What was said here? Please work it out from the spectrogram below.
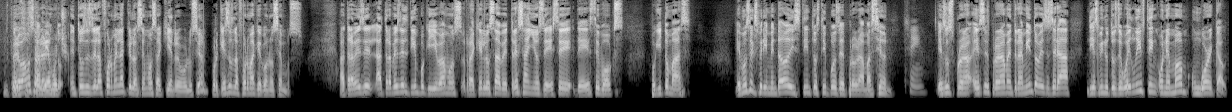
Entonces, Pero vamos a hablar mucho. entonces de la forma en la que lo hacemos aquí en Revolución, porque esa es la forma que conocemos. A través, de, a través del tiempo que llevamos, Raquel lo sabe, tres años de, ese, de este box, poquito más, hemos experimentado distintos tipos de programación. Sí. Esos progr- ese programa de entrenamiento a veces era 10 minutos de weightlifting, un EMOM, un workout.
